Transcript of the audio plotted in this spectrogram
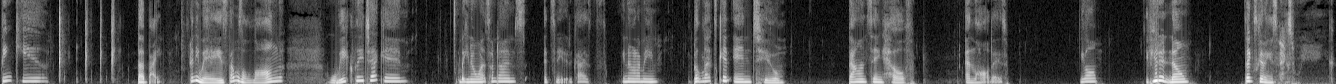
Thank you. Bye bye. Anyways, that was a long weekly check in. But you know what? Sometimes it's needed, guys. You know what I mean? But let's get into balancing health and the holidays. Y'all, if you didn't know, Thanksgiving is next week.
